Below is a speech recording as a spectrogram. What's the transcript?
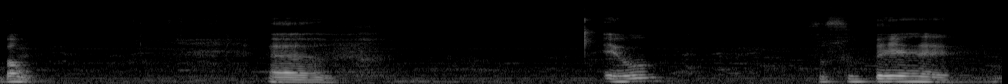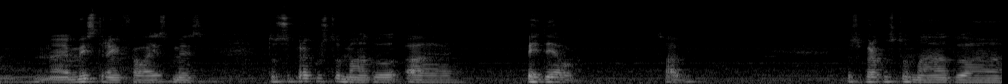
Bom. ah, eu sou super. É meio estranho falar isso, mas tô super acostumado a perder algo, sabe? Tô super acostumado a.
